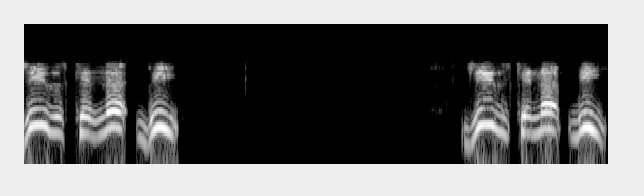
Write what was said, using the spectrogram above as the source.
Jesus cannot be, Jesus cannot be,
